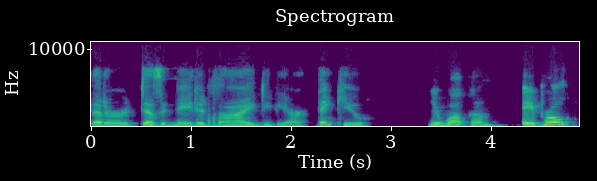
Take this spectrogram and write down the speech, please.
that are designated by DVR. Thank you. You're welcome. April?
